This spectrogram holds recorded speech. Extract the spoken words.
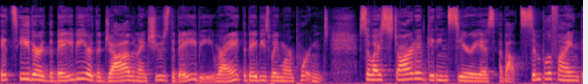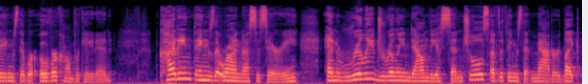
It's either the baby or the job, and I choose the baby, right? The baby's way more important. So I started getting serious about simplifying things that were overcomplicated cutting things that were unnecessary and really drilling down the essentials of the things that mattered, like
